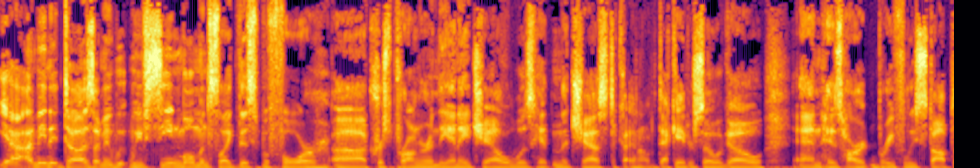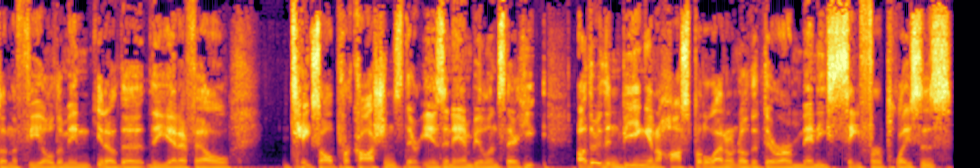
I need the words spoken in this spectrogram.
yeah, I mean it does. I mean we, have seen moments like this before. Uh, Chris Pronger in the NHL was hit in the chest, you know, a decade or so ago, and his heart briefly stopped on the field. I mean, you know, the the NFL takes all precautions. There is an ambulance there. He, other than being in a hospital, I don't know that there are many safer places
